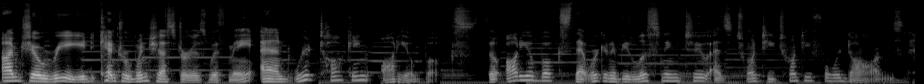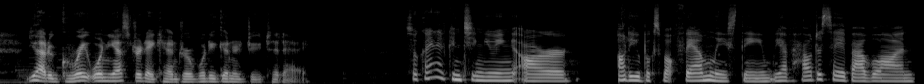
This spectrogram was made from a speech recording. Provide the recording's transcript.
I'm Jo Reed. Kendra Winchester is with me, and we're talking audiobooks. The audiobooks that we're going to be listening to as 2024 dawns. You had a great one yesterday, Kendra. What are you going to do today? So, kind of continuing our audiobooks about families theme, we have How to Say Babylon,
